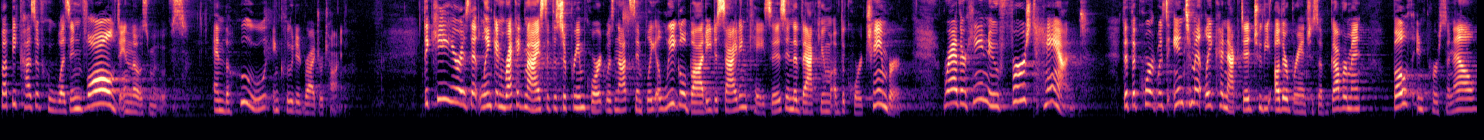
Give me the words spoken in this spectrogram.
but because of who was involved in those moves. And the who included Roger Taney. The key here is that Lincoln recognized that the Supreme Court was not simply a legal body deciding cases in the vacuum of the court chamber. Rather, he knew firsthand that the court was intimately connected to the other branches of government, both in personnel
